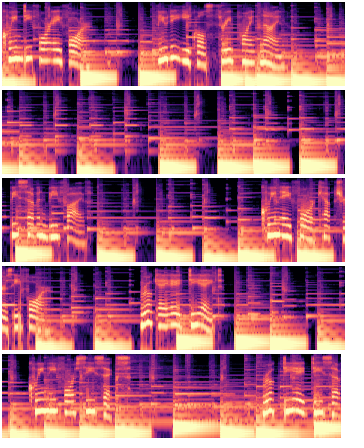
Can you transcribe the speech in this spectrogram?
queen d4 a4 beauty equals 3.9 b7 b5 Queen a4 captures e4 Rook a8 d8 Queen e4 c6 Rook d8 d7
